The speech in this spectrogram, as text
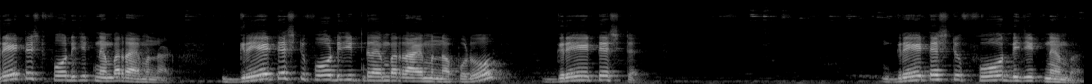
గ్రేటెస్ట్ ఫోర్ డిజిట్ నెంబర్ రాయమన్నాడు. గ్రేటెస్ట్ ఫోర్ డిజిట్ నెంబర్ రాయమన్నప్పుడు greatest greatest four digit number.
